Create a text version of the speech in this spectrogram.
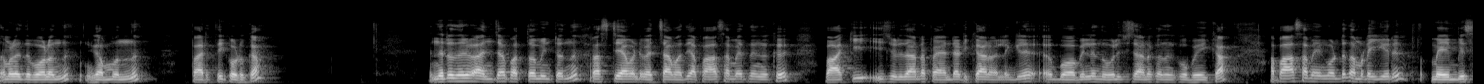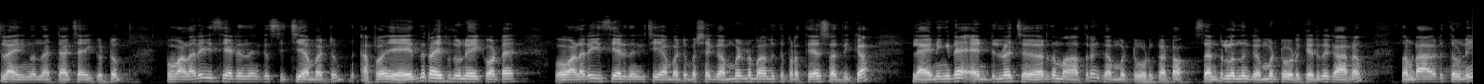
നമ്മൾ ഇതുപോലെ ഒന്ന് ഗം ഒന്ന് പരത്തി കൊടുക്കുക. എന്നിട്ടൊന്നൊരു അഞ്ചോ പത്തോ മിനിറ്റ് ഒന്ന് റെസ്റ്റ് ചെയ്യാൻ വേണ്ടി വെച്ചാൽ മതി. അപ്പോൾ ആ സമയത്ത് നിങ്ങൾക്ക് ബാക്കി ഈ ചുരിദാറിന്റെ പാന്റ് അടിക്കാനോ അല്ലെങ്കിൽ ബോബിനിൽ നൂൽ ചുറ്റാനൊക്കെ നിങ്ങൾക്ക് ഉപയോഗിക്കാം. അപ്പോൾ ആ സമയം കൊണ്ട് നമ്മുടെ ഈ ഒരു മെയിൻ പീസ് ലൈനിങ് ഒന്ന് അറ്റാച്ച് ആയി കിട്ടും. അപ്പോൾ വളരെ ഈസി ആയിട്ട് നിങ്ങൾക്ക് സ്റ്റിച്ച് ചെയ്യാൻ പറ്റും. അപ്പോൾ ഏത് ടൈപ്പ് തുണി ആയിക്കോട്ടെ അപ്പോൾ വളരെ ഈസി ആയിട്ട് നിങ്ങൾക്ക് ചെയ്യാൻ പറ്റും. പക്ഷേ ഗമ്മിടുന്ന സമയത്ത് പ്രത്യേകം ശ്രദ്ധിക്കുക ലൈനിങ്ങിന്റെ എൻഡിലോ ചേർന്ന് മാത്രം ഗമ്മിട്ട് കൊടുക്കുക കേട്ടോ. സെന്ററിലൊന്നും ഗമ്മിട്ട് കൊടുക്കരുത്. കാരണം നമ്മുടെ ആ ഒരു തുണി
